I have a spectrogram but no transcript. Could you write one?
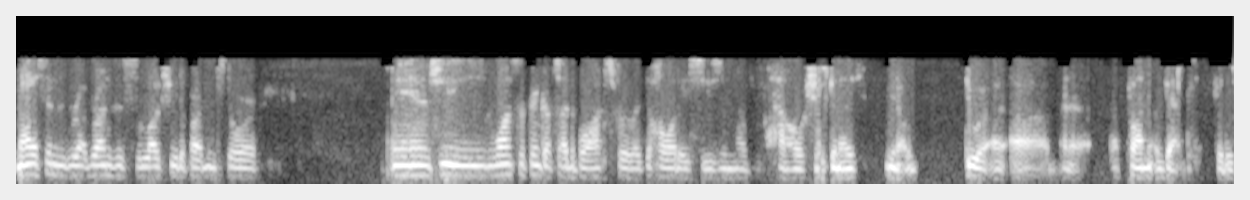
Madison r- runs this luxury department store, and she wants to think outside the box for like the holiday season of how she's gonna, you know, do a, a, a, fun event for this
